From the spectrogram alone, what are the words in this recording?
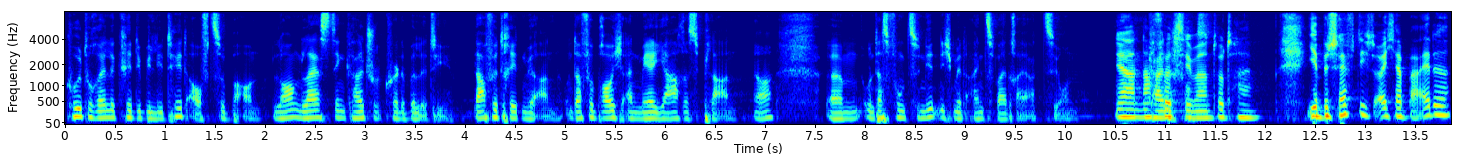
kulturelle Kredibilität aufzubauen. Long-lasting cultural credibility. Dafür treten wir an. Und dafür brauche ich einen Mehrjahresplan. Ja? Ähm, und das funktioniert nicht mit ein, zwei, drei Aktionen. Ja, nachvollziehbar, total. Ihr beschäftigt euch ja beide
